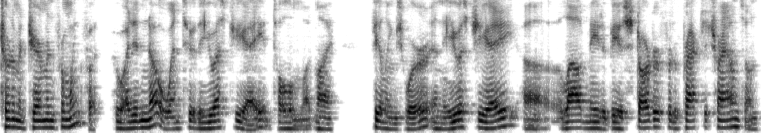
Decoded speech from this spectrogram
tournament chairman from Wingfoot, who I didn't know, went to the USGA and told them what my feelings were, and the USGA uh, allowed me to be a starter for the practice rounds on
